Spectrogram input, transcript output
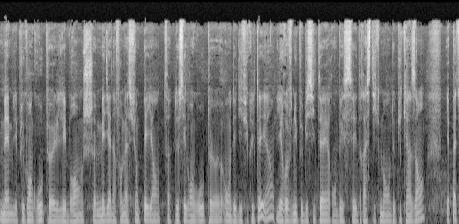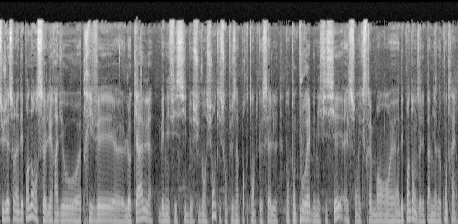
Même les plus grands groupes, les branches médias d'information payantes de ces grands groupes euh, ont des difficultés. Hein. Les revenus publicitaires ont baissé drastiquement depuis 15 ans. Il n'y a pas de sujet sur l'indépendance. Les radios euh, privées euh, locales bénéficient de subventions qui sont plus importantes que celles dont on pourrait bénéficier. Elles sont extrêmement indépendantes, vous n'allez pas me dire le contraire.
